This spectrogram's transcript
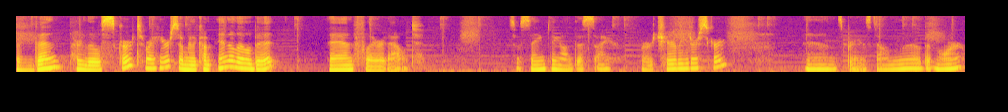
And then her little skirt right here. So I'm going to come in a little bit and flare it out. So same thing on this side for her cheerleader skirt. And let's bring this down a little bit more.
